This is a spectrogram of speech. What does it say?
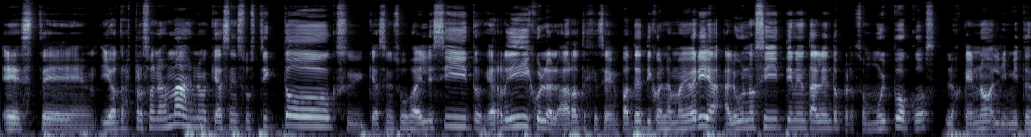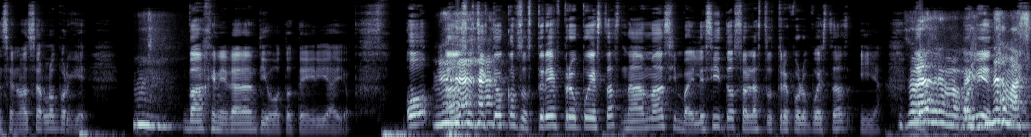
Este, y otras personas más, ¿no? Que hacen sus TikToks y que hacen sus bailecitos, que es ridículo, la verdad es que se ven patéticos la mayoría. Algunos sí tienen talento, pero son muy pocos. Los que no, limítense a no hacerlo porque van a generar antivoto, te diría yo. O hagan su TikTok con sus tres propuestas, nada más, sin bailecitos, son las tus tres propuestas y ya. Son las tres propuestas, nada más.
